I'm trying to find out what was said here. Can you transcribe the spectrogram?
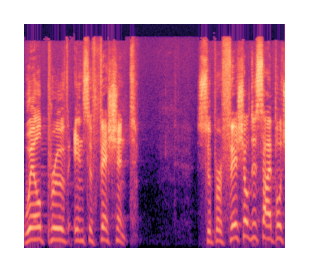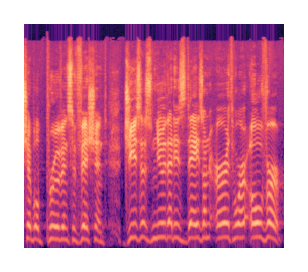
will prove insufficient. Superficial discipleship will prove insufficient. Jesus knew that his days on earth were over.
